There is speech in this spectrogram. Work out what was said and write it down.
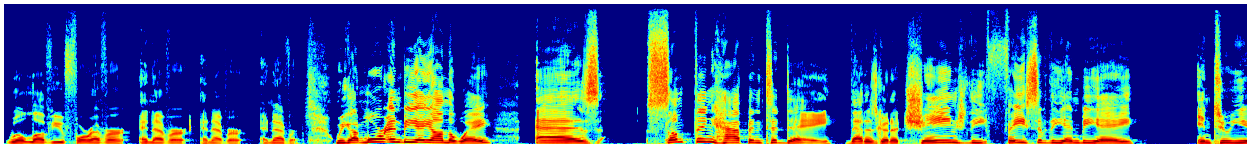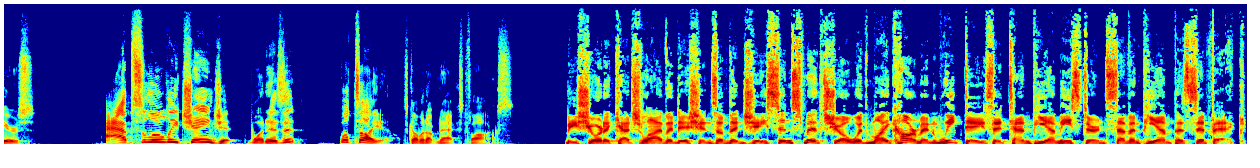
We'll love you forever and ever and ever and ever. We got more NBA on the way as something happened today that is going to change the face of the NBA in two years. Absolutely change it. What is it? We'll tell you. It's coming up next, Fox. Be sure to catch live editions of The Jason Smith Show with Mike Harmon weekdays at 10 p.m. Eastern, 7 p.m. Pacific.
